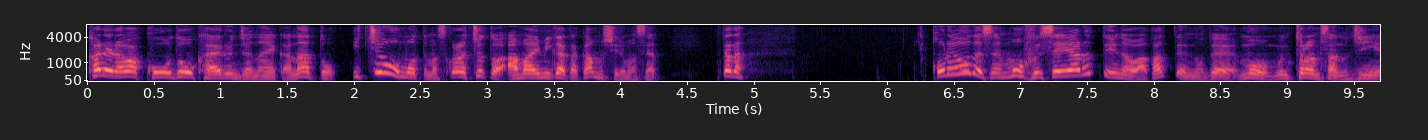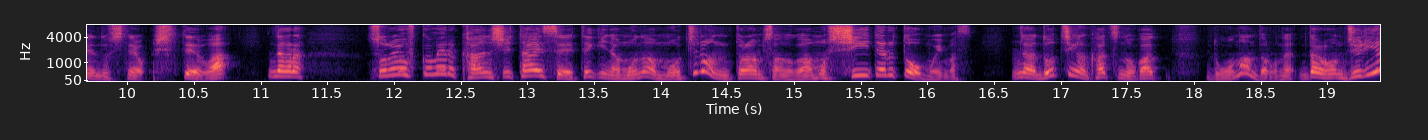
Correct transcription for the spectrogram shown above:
彼らは行動を変えるんじゃないかなと、一応思ってます。これはちょっと甘い見方かもしれません。ただ、これをですね、もう不正やるっていうのは分かってるので、もうトランプさんの陣営としては。だから、それを含める監視体制的なものはもちろんトランプさんの側も敷いてると思います。だからどっちが勝つのか、どうなんだろうね。だからこのジュリア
